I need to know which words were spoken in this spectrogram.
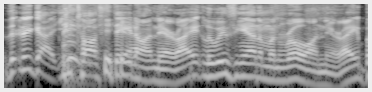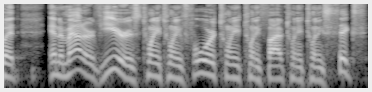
they got Utah State yeah. on there, right? Louisiana Monroe on there, right? But in a matter of years, 2024, 2025, 2026,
